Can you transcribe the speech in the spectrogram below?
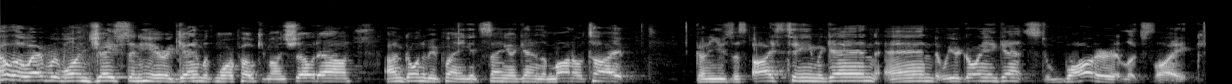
Hello everyone, Jayson here again with more Pokemon Showdown. I'm going to be playing against Sanga again in the Monotype. Going to use this Ice team again, and we are going against Water, it looks like.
